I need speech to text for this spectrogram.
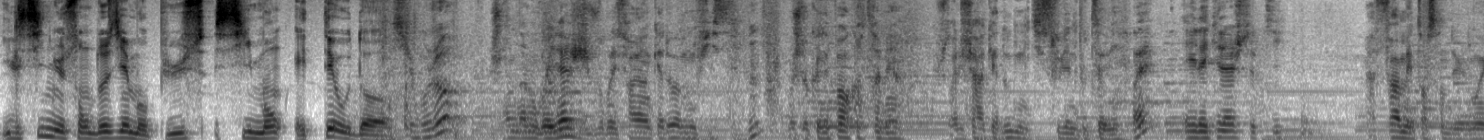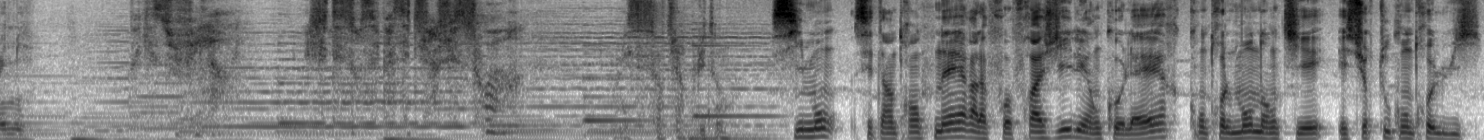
il signe son deuxième opus, Simon et Théodore. Monsieur, bonjour. Je rentre dans mon voyage, je voudrais faire un cadeau à mon fils. Mhm. Moi, je le connais pas encore très bien. Je voudrais lui faire un cadeau dont il se souvienne toute sa vie. Ouais Et il a quel âge ce petit? Ma femme est enceinte de 8 mois et demi. Sortir plus tôt. Simon, c'est un trentenaire à la fois fragile et en colère contre le monde entier et surtout contre lui.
